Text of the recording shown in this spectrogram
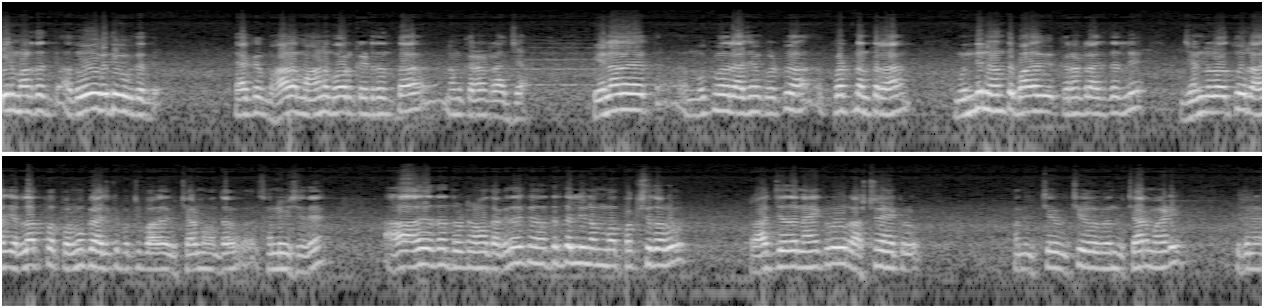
ಏನು ಮಾಡ್ತದೆ, ಅದೋ ಗತಿಗೆ ಹೋಗ್ತದೆ. ಯಾಕೆ, ಬಹಳ ಮಹಾನುಭಾವರು ಕಟ್ಟಿದಂಥ ನಮ್ಮ ಕರ್ನಾಟಕ ರಾಜ್ಯ. ಏನಾರ ಮುಖ್ಯಮಂತ್ರಿ ರಾಜೀನಾಮೆ ಕೊಟ್ಟು, ಕೊಟ್ಟ ನಂತರ ಮುಂದಿನ ಹಂತ ಭಾಳ ಕರ್ನಾಟಕ ರಾಜ್ಯದಲ್ಲಿ ಜನರು ಹೊತ್ತು ರಾಜ, ಎಲ್ಲ ಪ್ರಮುಖ ರಾಜಕೀಯ ಪಕ್ಷ ಭಾಳ ವಿಚಾರ ಮಾಡುವಂಥ ಸನ್ನಿವೇಶ ಇದೆ. ಆ ಅದ ದೊಡ್ಡ ನೋವಾಗಿದೆ ಅದರದಲ್ಲಿ ನಮ್ಮ ಪಕ್ಷದವರು ರಾಜ್ಯದ ನಾಯಕರು ರಾಷ್ಟ್ರೀಯ ನಾಯಕರು ಒಂದು ವಿಚ ವಿಚ ಒಂದು ವಿಚಾರ ಮಾಡಿ ಇದನ್ನು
